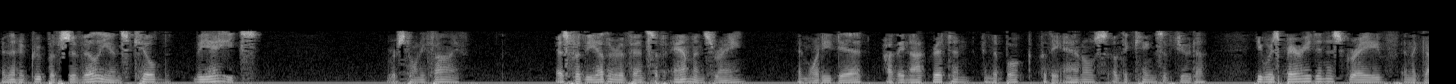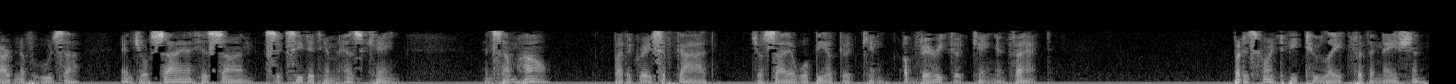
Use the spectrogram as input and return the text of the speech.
and then a group of civilians killed the aides. Verse 25. As for the other events of Amon's reign, and what he did, are they not written in the book of the annals of the kings of Judah? He was buried in his grave in the garden of Uzzah, and Josiah his son succeeded him as king. And somehow, by the grace of God, Josiah will be a good king, a very good king, in fact. But it's going to be too late for the nation.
